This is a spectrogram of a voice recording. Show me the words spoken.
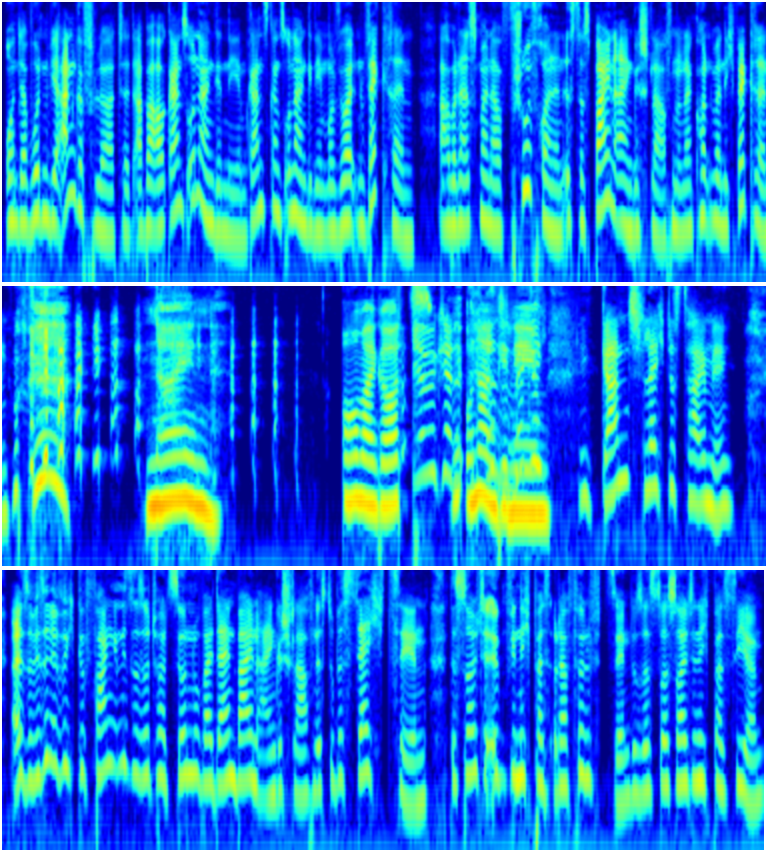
Und da wurden wir angeflirtet, aber auch ganz unangenehm, ganz, ganz unangenehm. Und wir wollten wegrennen. Aber dann ist meiner Schulfreundin ist das Bein eingeschlafen und dann konnten wir nicht wegrennen. Nein. Oh mein Gott, ja, wirklich, wie unangenehm. Das ist ein ganz schlechtes Timing. Also wir sind ja wirklich gefangen in dieser Situation, nur weil dein Bein eingeschlafen ist. Du bist 16. Das sollte irgendwie nicht passieren, oder 15. Das, das sollte nicht passieren.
